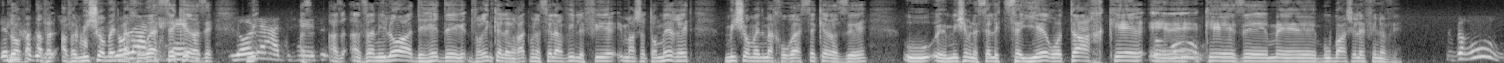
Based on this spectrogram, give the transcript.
לא, אבל, אבל, אבל מי שעומד לא מאחורי להדהד, הסקר הזה... לא מי, להדהד. אז, אז, אז אני לא אהדהד אה, דברים כאלה, אני רק מנסה להבין, לפי מה שאת אומרת, מי שעומד מאחורי הסקר הזה הוא אה, מי שמנסה לצייר אותך כ, אה, כאיזה בובה של אפי נווה. ברור.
